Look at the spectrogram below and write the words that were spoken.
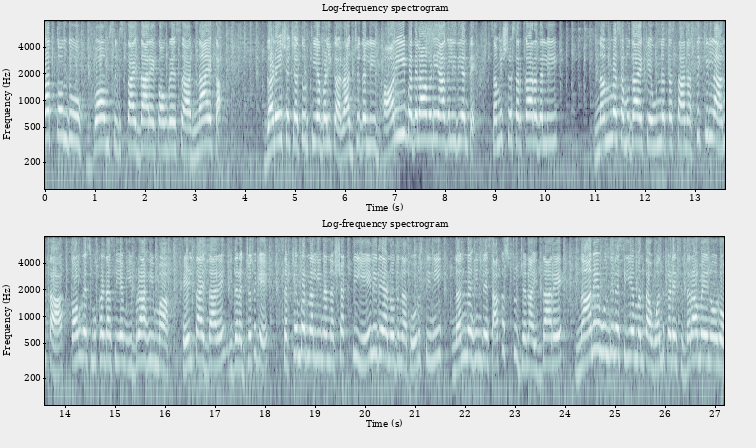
ಮತ್ತೊಂದು ಬಾಂಬ್ ಸಿಡಿಸ್ತಾ ಇದ್ದಾರೆ ಕಾಂಗ್ರೆಸ್ ನಾಯಕ. ಗಣೇಶ ಚತುರ್ಥಿಯ ಬಳಿಕ ರಾಜ್ಯದಲ್ಲಿ ಭಾರೀ ಬದಲಾವಣೆಯಾಗಲಿದೆಯಂತೆ ಸಮ್ಮಿಶ್ರ ಸರ್ಕಾರದಲ್ಲಿ ನಮ್ಮ ಸಮುದಾಯಕ್ಕೆ ಉನ್ನತ ಸ್ಥಾನ ಸಿಕ್ಕಿಲ್ಲ ಅಂತ ಕಾಂಗ್ರೆಸ್ ಮುಖಂಡ ಸಿಎಂ ಇಬ್ರಾಹಿಂ ಹೇಳ್ತಾ ಇದ್ದಾರೆ. ಇದರ ಜೊತೆಗೆ ಸೆಪ್ಟೆಂಬರ್ನಲ್ಲಿ ನನ್ನ ಶಕ್ತಿ ಏನಿದೆ ಅನ್ನೋದನ್ನ ತೋರಿಸ್ತೀನಿ. ನನ್ನ ಹಿಂದೆ ಸಾಕಷ್ಟು ಜನ ಇದ್ದಾರೆ. ನಾನೇ ಮುಂದಿನ ಸಿಎಂ ಅಂತ ಒಂದ್ ಕಡೆ ಸಿದ್ದರಾಮಯ್ಯನವರು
